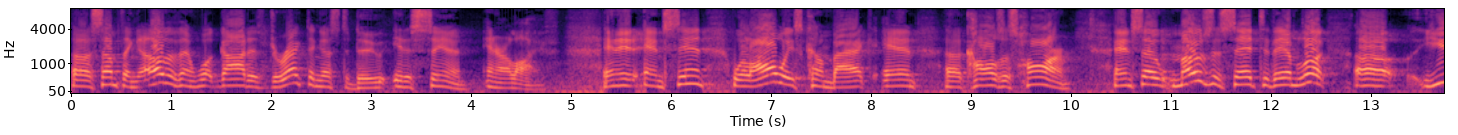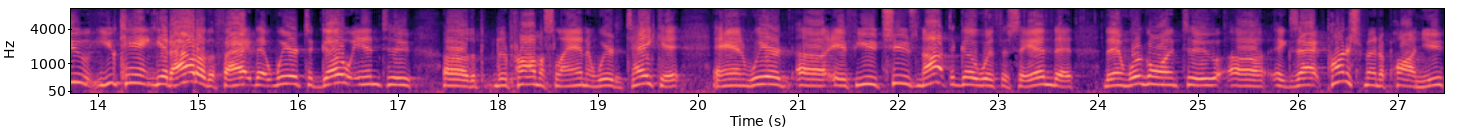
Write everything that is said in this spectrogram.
uh, something other than what God is directing us to do, it is sin in our life. And, it, and sin will always come back and uh, cause us harm. And so Moses said to them, Look, uh, you, you can't get out of the fact that we're to go into uh, the, the, promised land and we're to take it. And we're, uh, if you choose not to go with us in, that, then we're going to uh, exact punishment upon you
